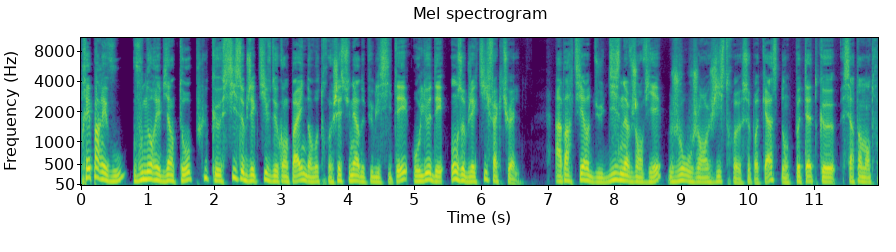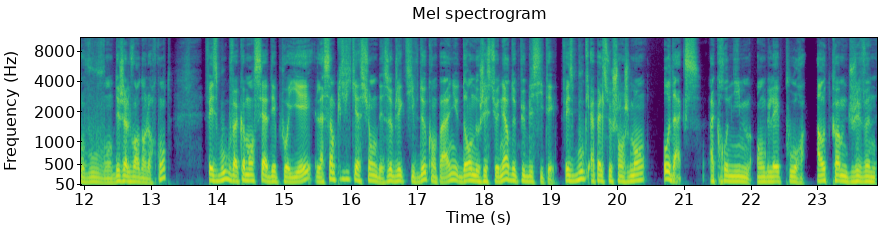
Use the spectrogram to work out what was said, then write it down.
Préparez-vous, vous, n'aurez bientôt plus que 6 objectifs de campagne dans votre gestionnaire de publicité au lieu des 11 objectifs actuels à partir du 19 janvier, jour où j'enregistre ce podcast, donc peut-être que certains d'entre vous vont déjà le voir dans leur compte, Facebook va commencer à déployer la simplification des objectifs de campagne dans nos gestionnaires de publicité. Facebook appelle ce changement ODAX, acronyme anglais pour Outcome Driven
